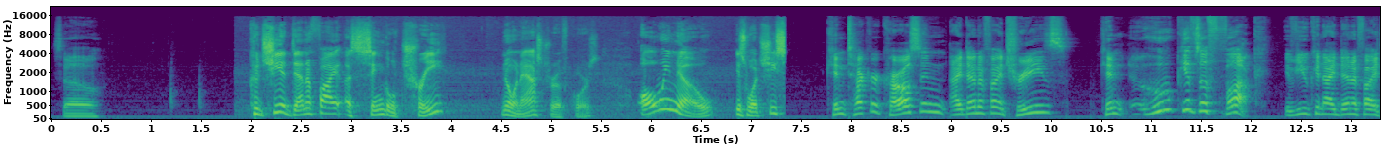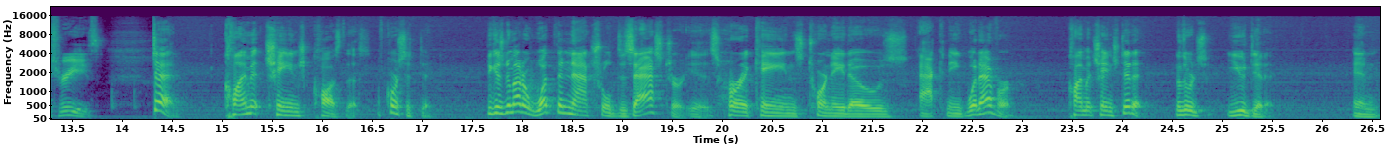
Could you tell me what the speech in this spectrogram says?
So Could she identify a single tree? No one asked her, of course. All we know is what she said. Can Tucker Carlson identify trees? Can who gives a fuck if you can identify trees? said. Climate change caused this. Of course it did. Because no matter what the natural disaster is hurricanes, tornadoes, acne, whatever climate change did it. In other words, you did it. And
